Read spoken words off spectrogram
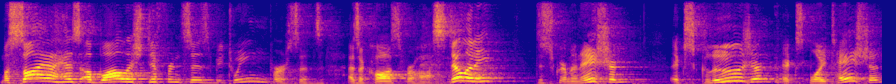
Messiah has abolished differences between persons as a cause for hostility, discrimination, exclusion, exploitation,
